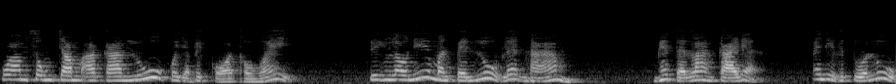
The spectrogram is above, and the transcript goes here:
ความทรงจำอาการรู้ก็อย่าไปกอดเขาไว้ สิ่งเหล่านี้มันเป็นรูปและนามแม้แต่ร่างกายเนี่ย ไอ้นี่คือตัวลูก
